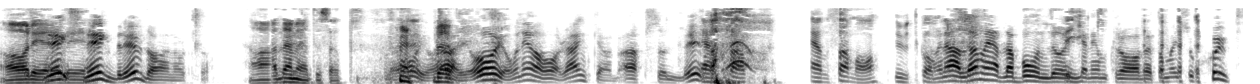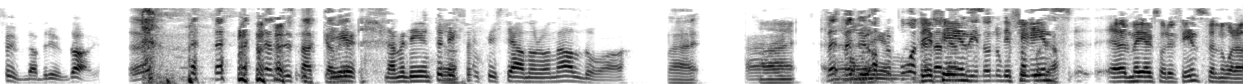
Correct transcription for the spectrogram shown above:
Ja, det är Snygg, det. är- snygg brud har han också. Ja, den har jag inte sett. Jo, jo, jo, hon är A-rankad. Absolut. Ensam, ensam ja. Utgång. Men alla de här jävla bondlurkarna inom travet, de ju så sjukt fula brudar. nu snackar Det vi. är, nej men det är inte Ja. liksom Cristiano Ronaldo va? Nej. Nej. Men, men du, apropå det, Det finns, det nosar på finns, Elmer Eriksson, det finns väl några,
